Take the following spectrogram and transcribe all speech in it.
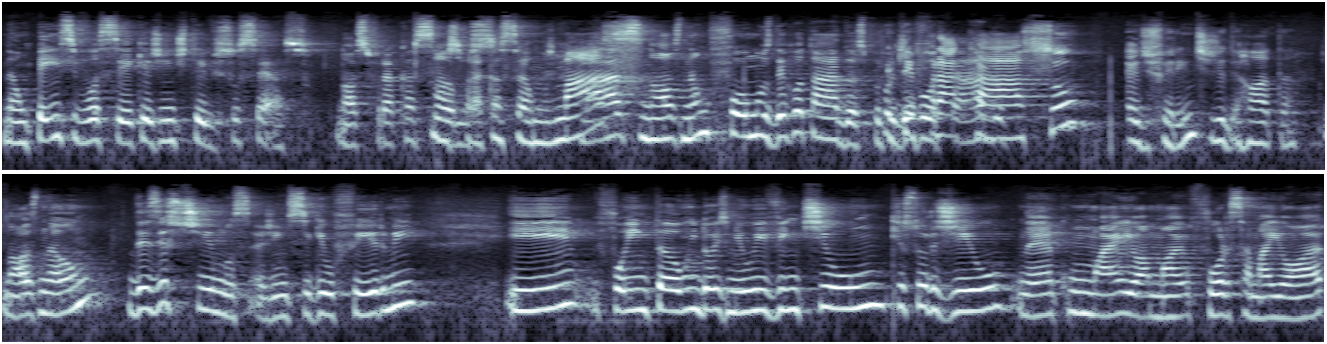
não pense você que a gente teve sucesso. Nós fracassamos. Nós fracassamos, mas, mas nós não fomos derrotadas. Porque, porque fracasso é diferente de derrota. Nós não desistimos, a gente seguiu firme e foi então em 2021 que surgiu, né, com maior, maior força maior,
